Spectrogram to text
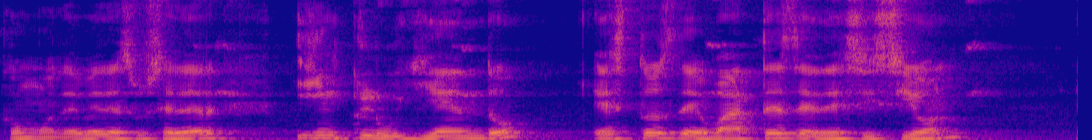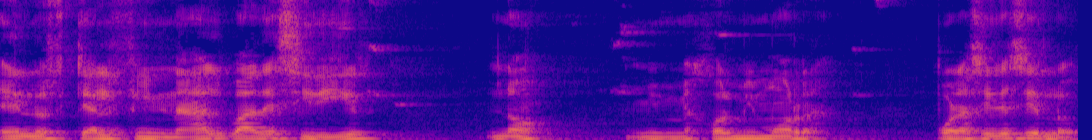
como debe de suceder, incluyendo estos debates de decisión en los que al final va a decidir, no, mejor mi morra, por así decirlo.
